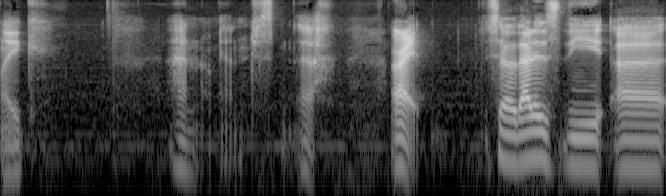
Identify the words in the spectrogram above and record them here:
like i don't know man just ugh. all right so that is the uh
